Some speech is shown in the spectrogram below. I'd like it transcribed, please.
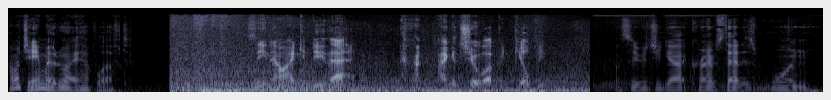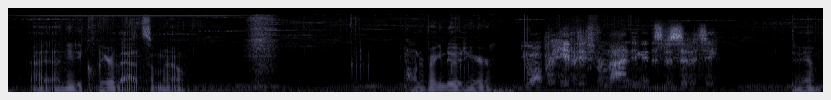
How much ammo do I have left? See, now I can do that. I can show up and kill people. Let's see what you got. Crime stat is one. I, I need to clear that somehow. I wonder if I can do it here. You are prohibited from landing at this facility. Damn.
